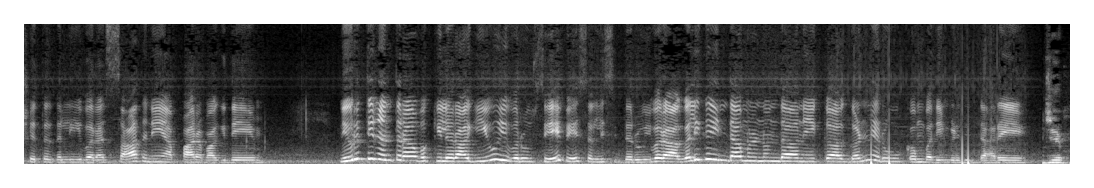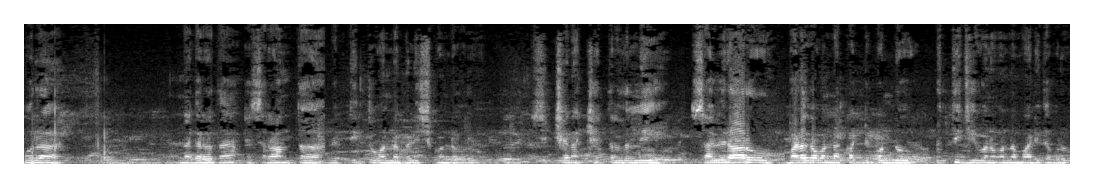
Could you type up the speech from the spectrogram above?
ಕ್ಷೇತ್ರದಲ್ಲಿ ಇವರ ಸಾಧನೆ ಅಪಾರವಾಗಿದೆ. ನಿವೃತ್ತಿ ನಂತರ ವಕೀಲರಾಗಿಯೂ ಇವರು ಸೇವೆ ಸಲ್ಲಿಸಿದ್ದರು. ಇವರ ಅಗಲಿಕೆಯಿಂದ ಮನನೊಂದ ಅನೇಕ ಗಣ್ಯರು ಕಂಬನಿ ಮಿಡಿದಿದ್ದಾರೆ ವಿಜಯಪುರ ನಗರದ ಹೆಸರಾಂತ ವ್ಯಕ್ತಿತ್ವವನ್ನು ಬೆಳೆಸಿಕೊಂಡವರು, ಶಿಕ್ಷಣ ಕ್ಷೇತ್ರದಲ್ಲಿ ಸಾವಿರಾರು ಬಳಗವನ್ನು ಕಟ್ಟಿಕೊಂಡು ವೃತ್ತಿ ಜೀವನವನ್ನು ಮಾಡಿದವರು,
